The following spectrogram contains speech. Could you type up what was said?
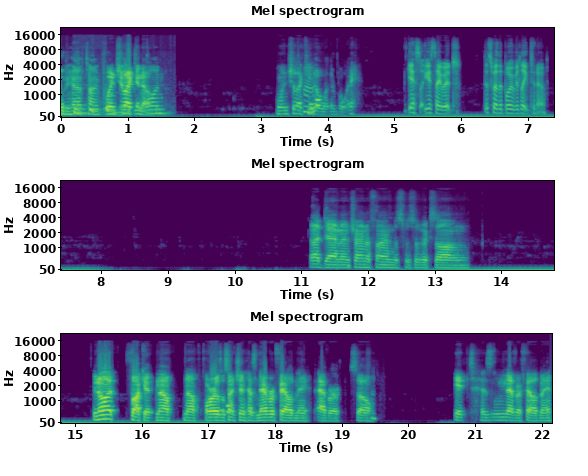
We have time for Wouldn't you like to know? one. Wouldn't you like to Hmm. know, Weather Boy? yes, yes, I would. That's what the boy would like to know. God damn it, I'm trying to find the specific song. You know what? Fuck it. No, no. Orioles Ascension has never failed me, ever. So it has never failed me.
